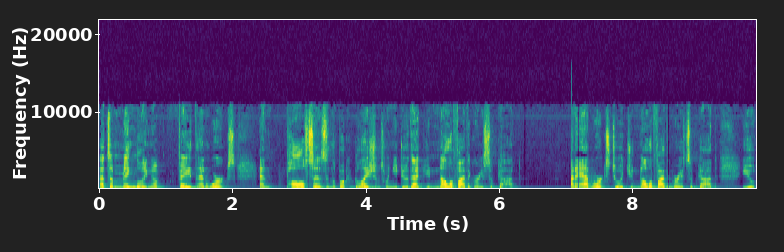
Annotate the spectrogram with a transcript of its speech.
That's a mingling of faith and works. And Paul says in the book of Galatians, when you do that, you nullify the grace of God to add works to it, you nullify the grace of God. You,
